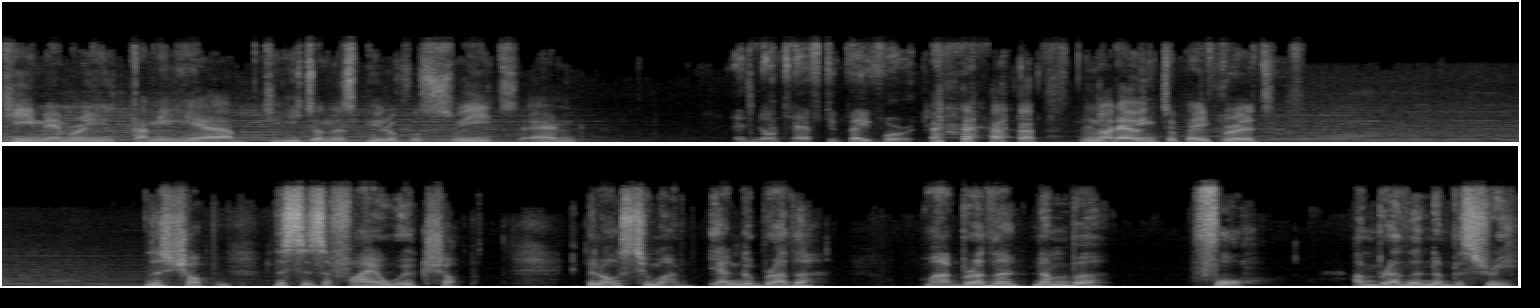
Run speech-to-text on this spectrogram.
key memories coming here to eat on this beautiful sweet and and not have to pay for it. not having to pay for it. This shop, this is a fireworks shop. It belongs to my younger brother. My brother number four. I'm brother number three.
